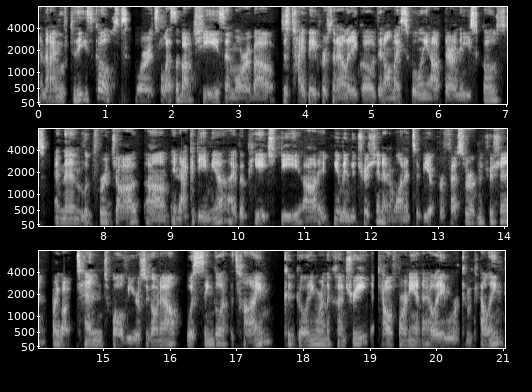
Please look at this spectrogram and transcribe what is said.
And then I moved to the East Coast, where it's less about cheese and more about just type A personality. Go did all my schooling out there on the East Coast, and then looked for a job um, in academia. I have a PhD uh, in human nutrition and I wanted to be a professor of nutrition. Probably about 10, 12 years ago now. Was single at the time, could go anywhere in the country. California and LA were compelling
